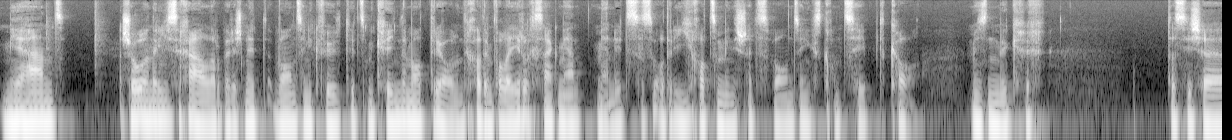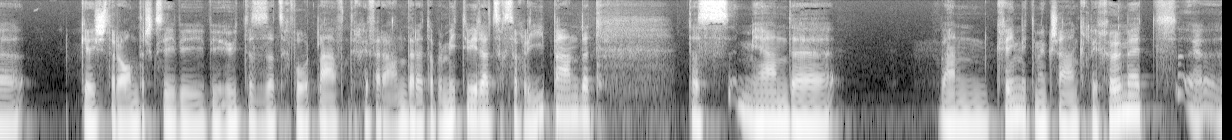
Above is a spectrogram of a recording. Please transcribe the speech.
Wir haben schon einen riesen Keller, aber er ist nicht wahnsinnig gefüllt jetzt mit Kindermaterial. Und ich kann dem Fall ehrlich sagen, wir haben, wir haben jetzt das, oder ich habe zumindest nicht ein wahnsinniges Konzept gehabt. Wir sind wirklich, das ist äh, gestern anders gewesen wie, wie heute, also es hat sich fortlaufend ein bisschen verändert, aber mittlerweile hat sich so ein bisschen eingependelt, dass wir haben, äh, wenn Kinder mit einem Geschenk kommen, äh, ein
